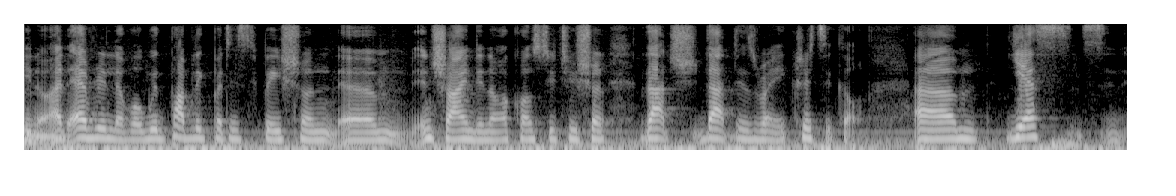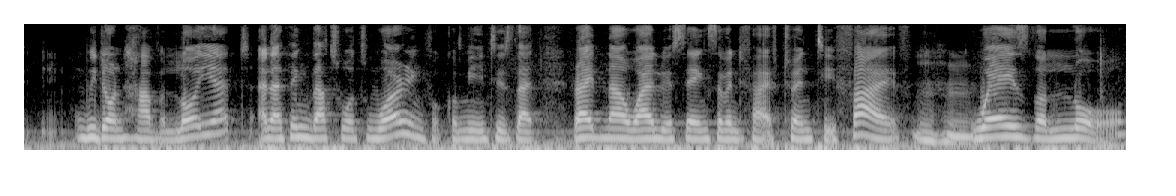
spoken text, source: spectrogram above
you know, at every level with public participation um, enshrined in our constitution. That, sh- that is very critical. Um, yes, we don't have a law yet, and I think that's what's worrying for communities that right now, while we're saying 75 25, where is the law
